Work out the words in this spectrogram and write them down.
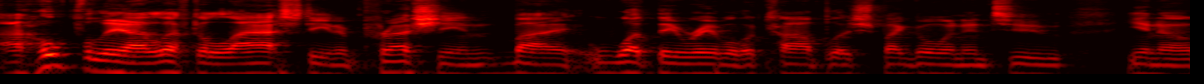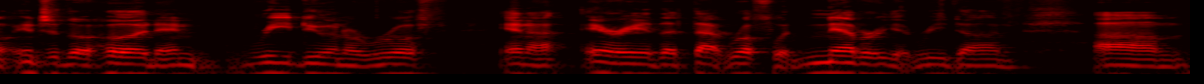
I, hopefully I left a lasting impression by what they were able to accomplish by going into you know into the hood and redoing a roof in an area that that roof would never get redone. Um,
